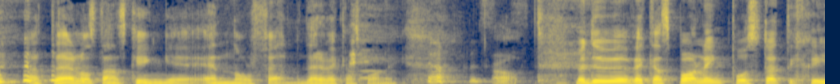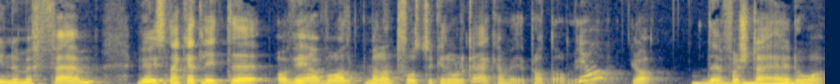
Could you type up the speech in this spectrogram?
Att det är någonstans kring 1.05, där är veckans spaning. Ja. Ja. Men du, veckans spaning på strategi nummer fem. Vi har ju snackat lite och vi har valt mellan två stycken olika kan vi prata om. Ja. ja. Den första är då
